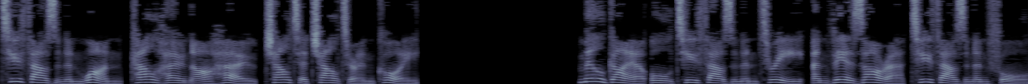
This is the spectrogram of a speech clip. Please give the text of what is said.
2001, Kal Ho Na Ho, Chalte Chalte and Koi Mil Gaya all 2003, and Veer Zara 2004.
